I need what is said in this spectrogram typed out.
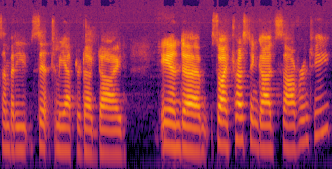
Somebody sent to me after Doug died. And um, so I trust in God's sovereignty.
